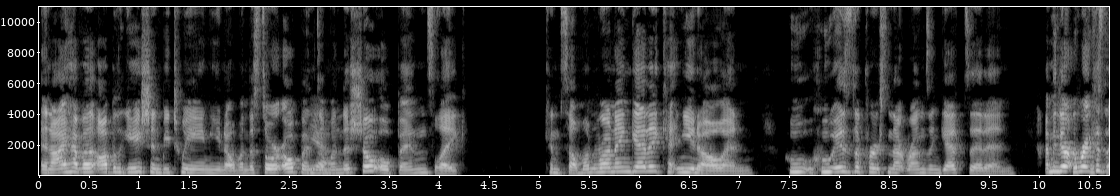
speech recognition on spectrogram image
and i have an obligation between you know when the store opens Yeah. and when the show opens like can someone run and get it? Can you know and who who is the person that runs and gets it? And i mean there right because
